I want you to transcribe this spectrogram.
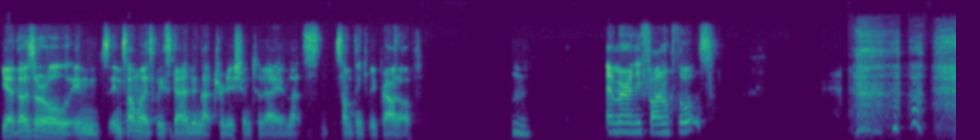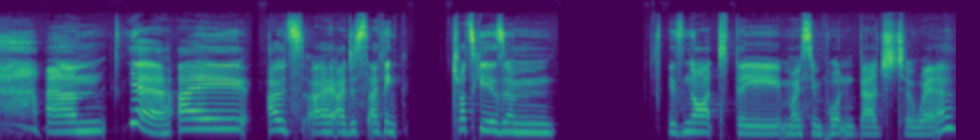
yeah, those are all in in some ways we stand in that tradition today, and that's something to be proud of. Hmm. Emma, any final thoughts? um, yeah, I I would I, I just I think Trotskyism is not the most important badge to wear.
